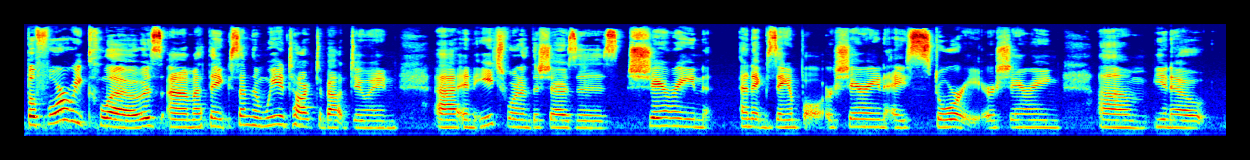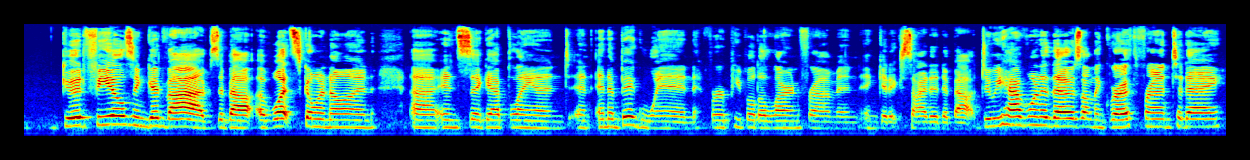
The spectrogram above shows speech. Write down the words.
before we close, um, I think something we had talked about doing uh, in each one of the shows is sharing an example or sharing a story or sharing, um, you know, good feels and good vibes about of what's going on uh, in SIGEP land and, and a big win for people to learn from and, and get excited about. Do we have one of those on the growth front today?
